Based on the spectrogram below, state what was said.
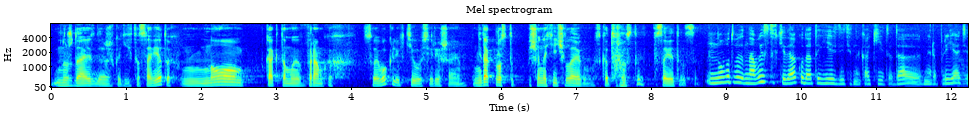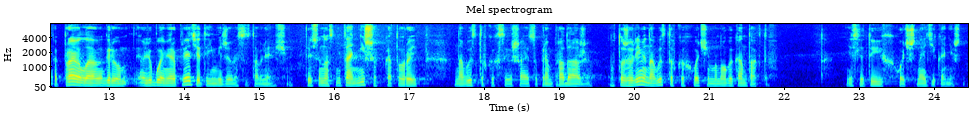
нуждаюсь даже в каких-то советах, но как-то мы в рамках своего коллектива все решаем. Не так просто еще найти человека, с которым стоит посоветоваться. Ну вот вы на выставке, да, куда-то ездите на какие-то, да, мероприятия? Как правило, говорю, любое мероприятие — это имиджевая составляющая. То есть у нас не та ниша, в которой на выставках совершаются прям продажи. Но в то же время на выставках очень много контактов. Если ты их хочешь найти, конечно.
